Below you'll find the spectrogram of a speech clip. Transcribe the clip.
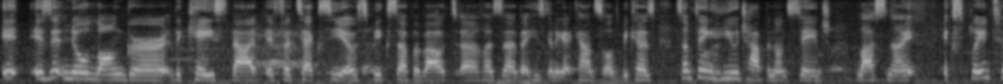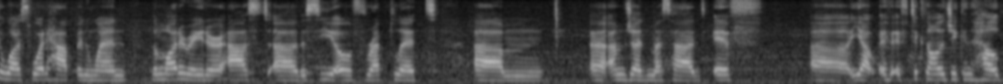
it, is it no longer the case that if a tech CEO speaks up about uh, Gaza that he's going to get cancelled? Because something huge happened on stage last night. Explain to us what happened when the moderator asked uh, the CEO of Replit, um, uh, Amjad Masad, if uh, yeah, if, if technology can help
